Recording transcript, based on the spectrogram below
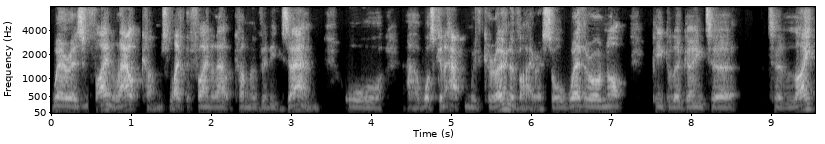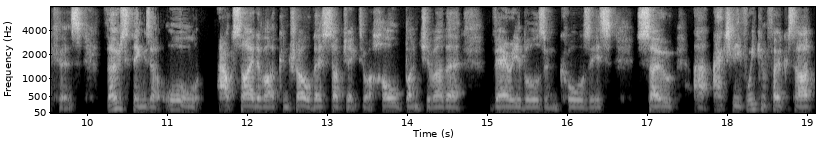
Whereas final outcomes, like the final outcome of an exam, or uh, what's going to happen with coronavirus, or whether or not people are going to to like us, those things are all outside of our control. They're subject to a whole bunch of other variables and causes. So, uh, actually, if we can focus our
